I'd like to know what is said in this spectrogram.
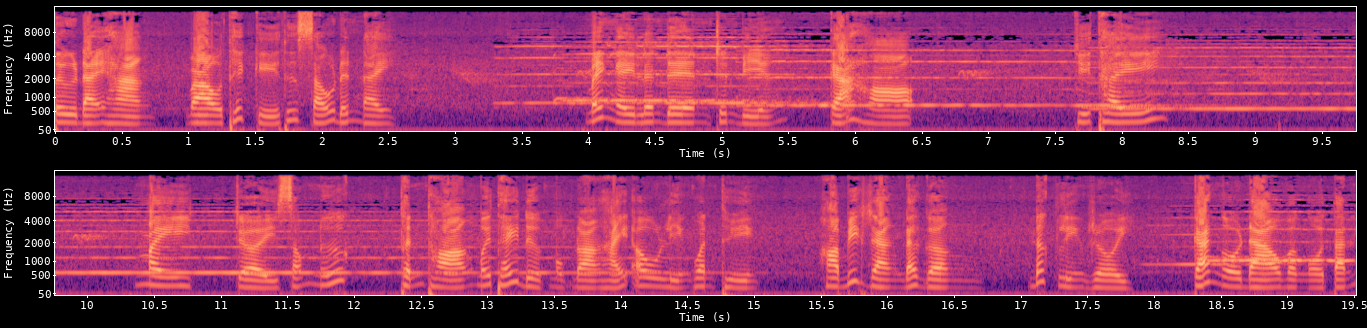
từ Đại Hàn vào thế kỷ thứ sáu đến nay. Mấy ngày lên đên trên biển, cả họ chỉ thấy mây trời sóng nước, thỉnh thoảng mới thấy được một đoàn hải âu liền quanh thuyền. Họ biết rằng đã gần đất liền rồi. Cả ngồi đạo và ngồi tánh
